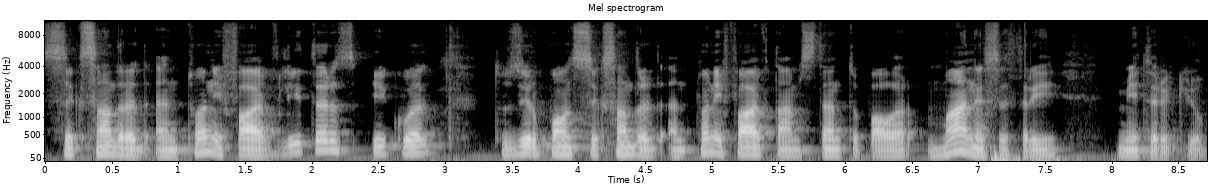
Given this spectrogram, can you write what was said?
0.625 liters equal to 0.625 times 10 to the power minus 3 meter cube.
